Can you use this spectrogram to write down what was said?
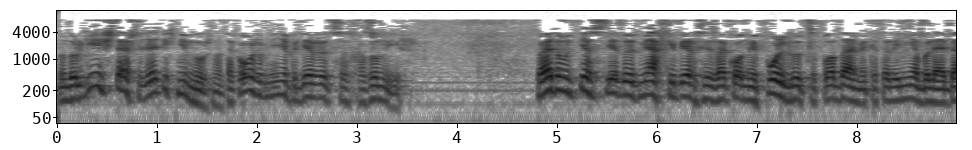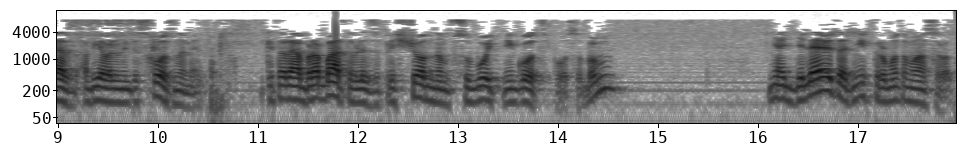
но другие считают, что отделять их не нужно. Такого же мнения придерживается Хазон Иш. Поэтому те следуют мягкой версии закона и пользуются плодами, которые не были объявлены бесхозными, которые обрабатывали запрещенным в субботний год способом, не отделяют от них трумота маасрот.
